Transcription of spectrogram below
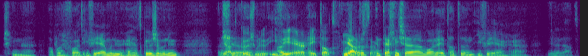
misschien de oplossing voor het IVR-menu, het keuzemenu. Als ja, het keuzemenu. IVR heet dat. ja, dat, in technische woorden heet dat een IVR, inderdaad.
